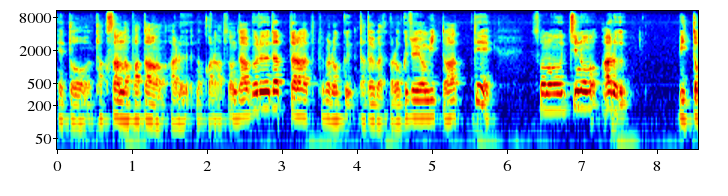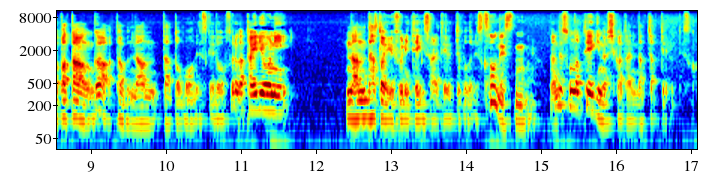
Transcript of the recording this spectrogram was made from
えっと、たくさんのパターンあるのかな。そのダブルだったら例えば6例えばだから64ビットあってそのうちのあるビットパターンが多分なんだと思うんですけどそれが大量になんだというふうに定義されてるってことですか？そうですね。なんでそんな定義の仕方になっちゃってるんですか？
